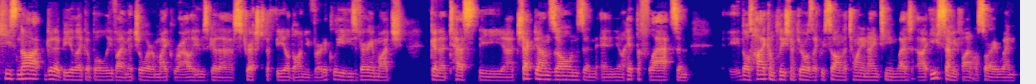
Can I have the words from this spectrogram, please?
he's not going to be like a Bo Levi Mitchell or Mike Reilly who's going to stretch the field on you vertically. He's very much going to test the uh, check down zones and, and, you know, hit the flats and those high completion throws like we saw in the 2019 West uh, East semifinal. Sorry, when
